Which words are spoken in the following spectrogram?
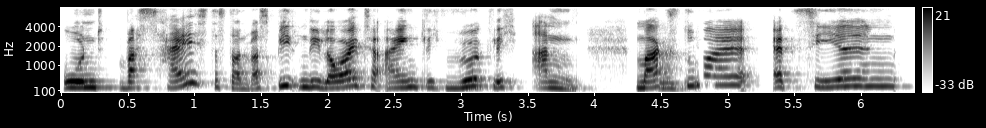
und was heißt das dann? Was bieten die Leute eigentlich wirklich an? Magst du mal erzählen,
